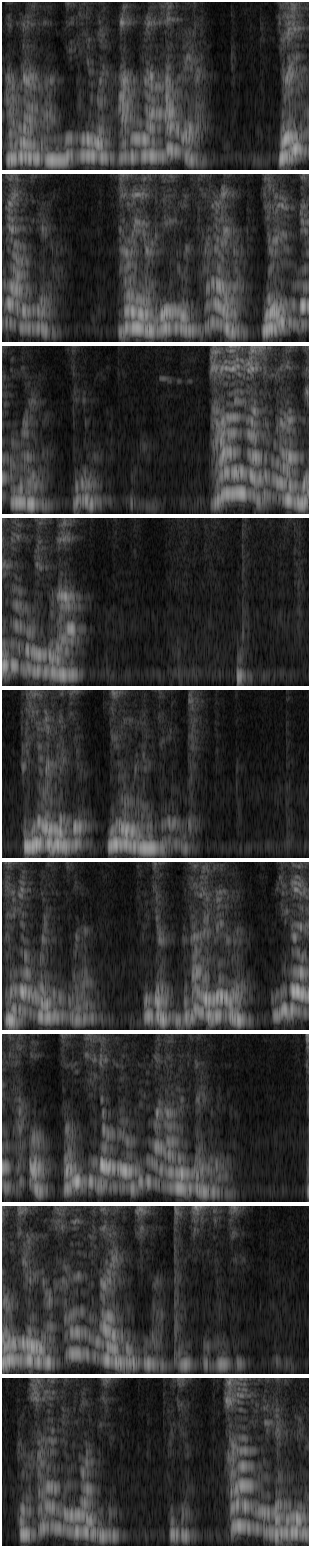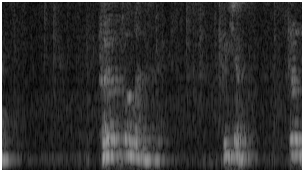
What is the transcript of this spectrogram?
아브라함아 네 이름을 아브라함으로 해라. 열국의 아버지가 해라. 사라야 네 이름을 해라. 열국의 엄마라 해라. 세계복음. 바알이나 시므나 내가 복이 있도다. 그 이름을 불렀지요? 이름은 뭐냐면 세계복음. 세계복음만 잊어먹지 말라는 거예요. 그렇죠? 그 사명이 들어있는 거야. 근데 이스라엘은 자꾸 정치적으로 훌륭한 왕을 기다렸거든요. 정치는요, 하나님의 나라의 정치가 정치죠, 정치. 그 하나님이 우리 왕이 되셨네. 그렇죠? 하나님이 우리 대통령이라는 그런 구원받는 사람. 그렇죠? 그럼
